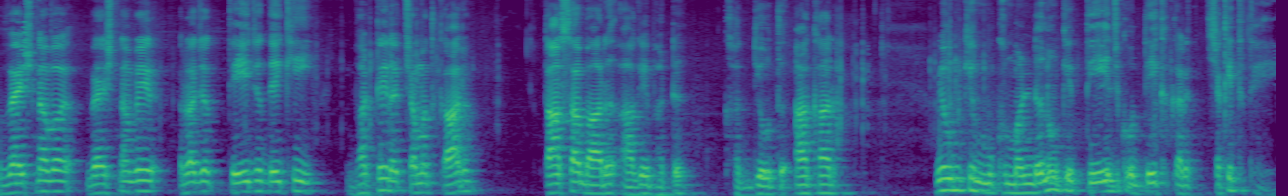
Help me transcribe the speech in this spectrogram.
वैष्णव वैष्णवे रज तेज देखी भट्टे चमत्कार, तासा बार आगे भट्ट खद्योत आकार। वे उनके मुखमंडलों के तेज को देखकर चकित थे।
